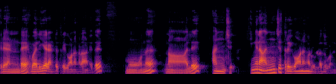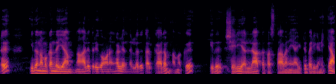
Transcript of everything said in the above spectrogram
രണ്ട് വലിയ രണ്ട് ത്രികോണങ്ങളാണിത്. മൂന്ന് നാല് അഞ്ച്. ഇങ്ങനെ അഞ്ച് ത്രികോണങ്ങൾ ഉള്ളതുകൊണ്ട് ഇത് നമുക്ക് എന്ത് ചെയ്യാം? നാല് ത്രികോണങ്ങൾ എന്നുള്ളത് തൽക്കാലം നമുക്ക് ഇത് ശരിയല്ലാത്ത പ്രസ്താവനയായിട്ട് പരിഗണിക്കാം.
